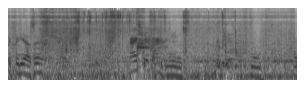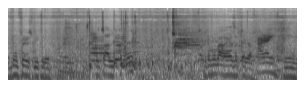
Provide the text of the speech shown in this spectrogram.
একটা কি আছে। হুম। হুম। একদম ফ্রেশ ভিতরে। চার লিটারের এটা পড়বে আড়াই হাজার টাকা। আড়াই। হুম।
